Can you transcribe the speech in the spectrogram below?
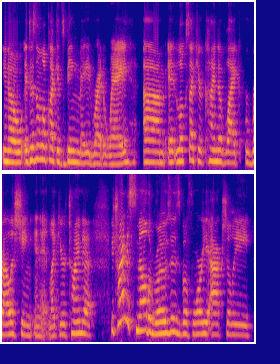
you know it doesn't look like it's being made right away. Um, it looks like you're kind of like relishing in it. Like you're trying to you're trying to smell the roses before you actually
